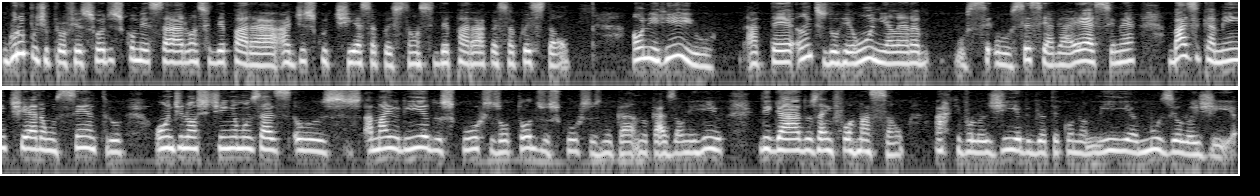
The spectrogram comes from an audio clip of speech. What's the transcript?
grupos de professores começaram a se deparar, a discutir essa questão, a se deparar com essa questão. A Unirio, até antes do Reúne, ela era o, CCHS, né, basicamente era um centro onde nós tínhamos as, os, a maioria dos cursos, ou todos os cursos, no, no caso da Unirio, ligados à informação arquivologia, biblioteconomia, museologia.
